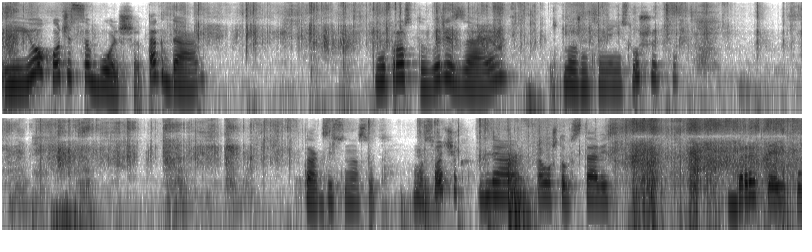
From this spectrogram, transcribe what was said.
И ее хочется больше. Тогда мы просто вырезаем. Ножницы меня не слушаются. Так, здесь у нас вот мысочек для того, чтобы вставить бретельку.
